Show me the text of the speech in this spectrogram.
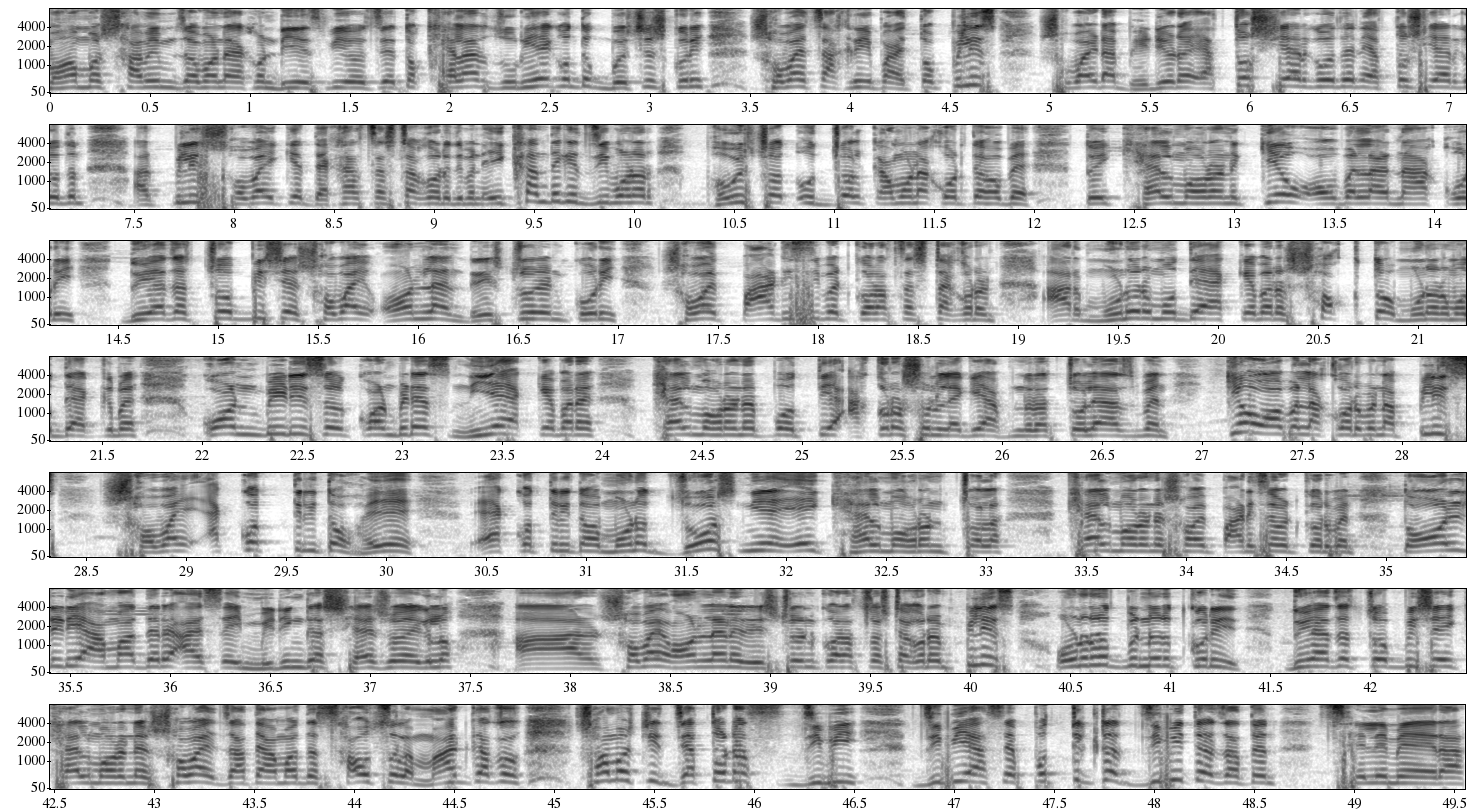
মোহাম্মদ শামিম যেমন এখন ডিএসপি হয়েছে। তো খেলার জড়িয়ে কিন্তু বিশেষ করে সবাই চাকরি পায়। তো প্লিজ সবাইটা ভিডিওটা এত শেয়ার করে দেন, এত শেয়ার করে দেন, আর প্লিজ সবাইকে দেখার চেষ্টা করে দেবেন। এখান থেকে জীবনের ভবিষ্যৎ উজ্জ্বল কামনা করতে হবে। তো এই খেল মহরণে কেউ অবহেলা না করি। দুই সবাই অনলাইন রেস্টুরেন্ট করি, সবাই পার্টিসিপেট করার চেষ্টা করেন। আর মনের মধ্যে একেবারে শক্ত, মনের মধ্যে একেবারে কনফিডেন্স কনফিডেন্স নিয়ে একেবারে মহরণের প্রতি আকর্ষণ লেগে আপনারা চলে আসবেন। কেউ অবহেলা করবে না। প্লিজ সবাই একত্রিত হয়ে, একত্রিত মনোজোশ নিয়ে এই খেল মহরণ চলা খেল মহরণে সবাই পার্টিসিপেট করবেন। তো অলরেডি আমাদের আজ এই মিটিংটা শেষ হয়ে গেল। আর সবাই অনলাইনে রেস্টুরেন্ট করার চেষ্টা করেন প্লিজ অনুরোধ, বিনোরোধ করি, দুই হাজার চব্বিশে এই খেল মহরণে সবাই যাতে আমাদের সাউথ সালা মাঠ কাছে সমষ্টির যতটা জীবী জীবী আছে, প্রত্যেকটা জিবিতে যাতে ছেলেমেয়েরা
